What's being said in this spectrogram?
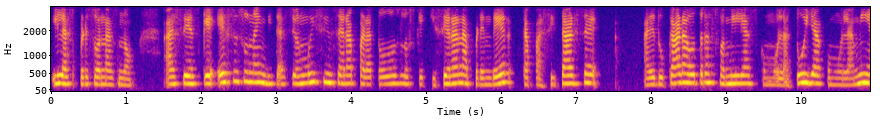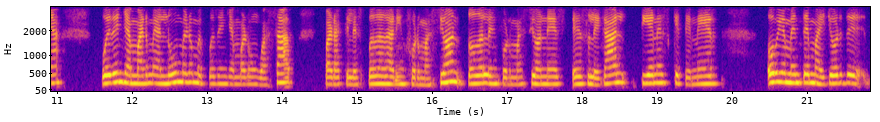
y las personas no. Así es que esa es una invitación muy sincera para todos los que quisieran aprender, capacitarse, a educar a otras familias como la tuya, como la mía. Pueden llamarme al número, me pueden llamar un WhatsApp para que les pueda dar información. Toda la información es, es legal. Tienes que tener, obviamente, mayor de,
